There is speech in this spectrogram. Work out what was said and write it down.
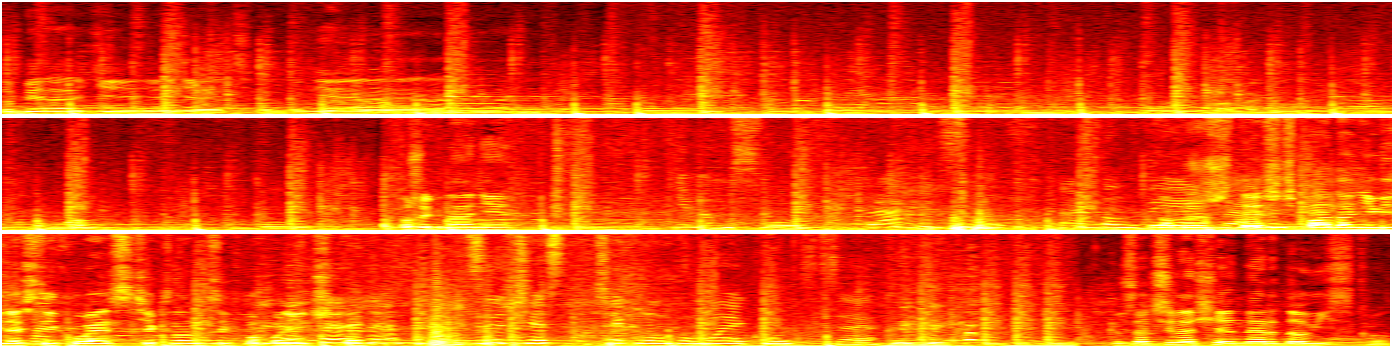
sobie jedzi, jedziecie, no nie. Pożegnanie. Nie mam słów. Brak mi słów. A stąd Dobrze, że wyjeżdżam. deszcz pada, nie widać tych łez cieknących po policzkach. Łzy cie- ciekną po mojej kurtce. I zaczyna się nerdowisko.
